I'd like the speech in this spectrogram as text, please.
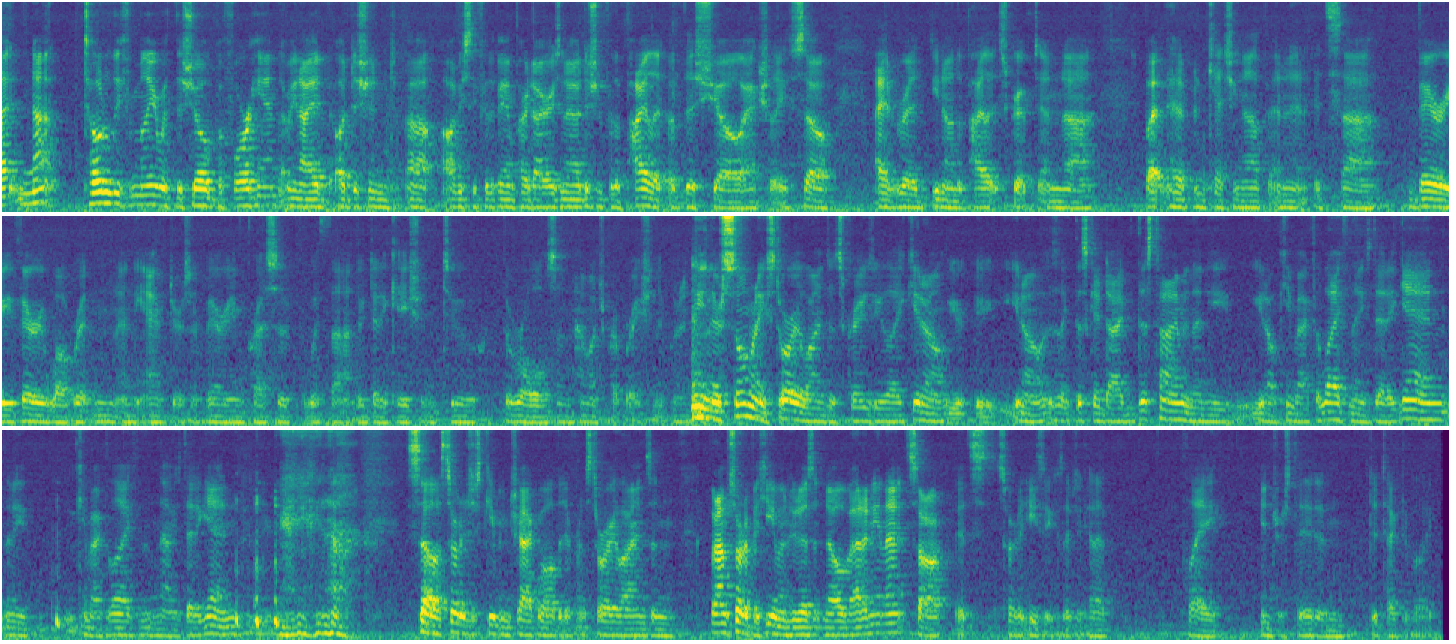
Uh, not totally familiar with the show beforehand. I mean, I had auditioned uh, obviously for the Vampire Diaries, and I auditioned for the pilot of this show actually. So I had read you know the pilot script, and uh, but had been catching up, and it, it's uh, very very well written, and the actors are very impressive with uh, their dedication to the roles and how much preparation they put in. I mean, there's so many storylines. It's crazy. Like you know, you you know, it's like this guy died this time, and then he you know came back to life, and then he's dead again. Then he came back to life, and now he's dead again. you know, so sort of just keeping track of all the different storylines, and but I'm sort of a human who doesn't know about any of that, so it's sort of easy because I just gotta play interested and detective like.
